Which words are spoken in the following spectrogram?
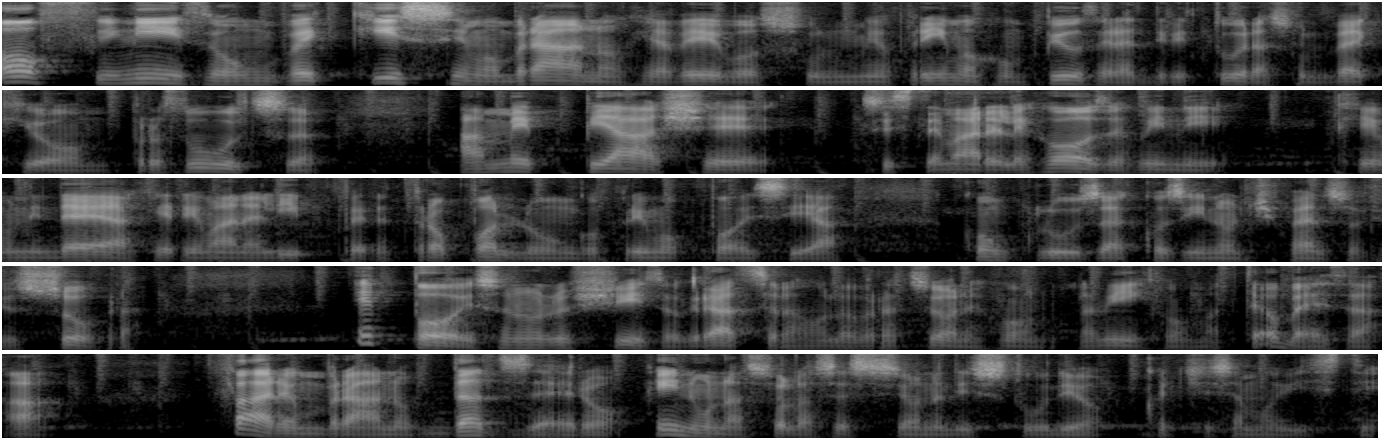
Ho finito un vecchissimo brano che avevo sul mio primo computer, addirittura sul vecchio Pro Tools. A me piace sistemare le cose, quindi che un'idea che rimane lì per troppo a lungo prima o poi sia conclusa così non ci penso più sopra. E poi sono riuscito, grazie alla collaborazione con l'amico Matteo Beta, a fare un brano da zero in una sola sessione di studio che ci siamo visti.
